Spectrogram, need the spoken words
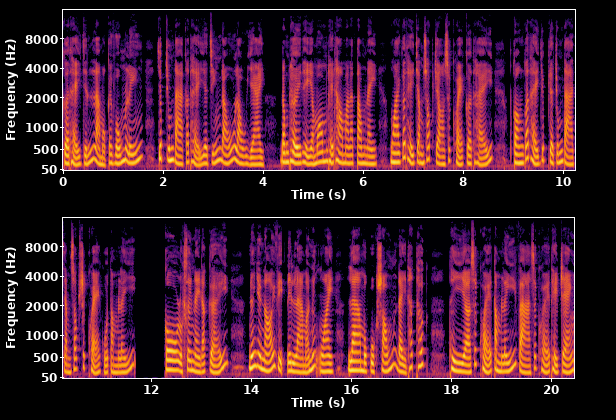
cơ thể chính là một cái vốn liếng giúp chúng ta có thể à, chiến đấu lâu dài. Đồng thời thì à, môn thể thao marathon này ngoài có thể chăm sóc cho sức khỏe cơ thể, còn có thể giúp cho chúng ta chăm sóc sức khỏe của tâm lý. Cô luật sư này đã kể, nếu như nói việc đi làm ở nước ngoài là một cuộc sống đầy thách thức, thì à, sức khỏe tâm lý và sức khỏe thể trạng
